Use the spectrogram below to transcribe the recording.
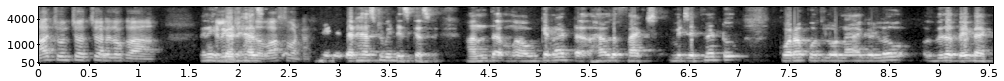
దాచి ఉంచవచ్చు అనేది ఒక that has to be discussed అంత we cannot have the facts మీరు చెప్పినట్టు కోరాపూత్లో నాయగడ్లో with way back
